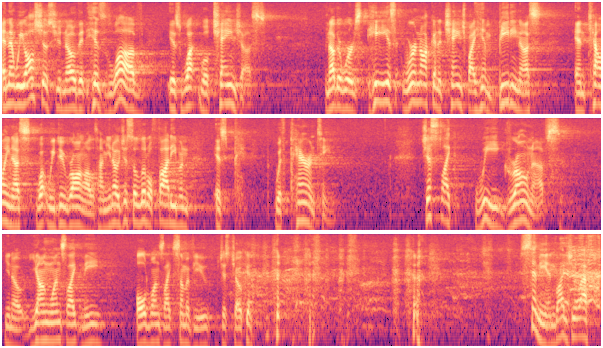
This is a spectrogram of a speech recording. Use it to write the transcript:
and then we also should know that His love is what will change us. In other words, he is, we're not going to change by Him beating us and telling us what we do wrong all the time. You know, just a little thought, even is with parenting. Just like we grown ups you know, young ones like me, old ones like some of you, just joking. Simeon, why did you laugh?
